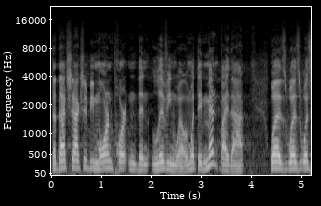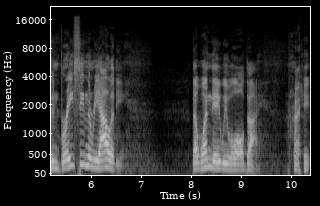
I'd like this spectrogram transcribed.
that that should actually be more important than living well. And what they meant by that was, was, was embracing the reality that one day we will all die, right?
